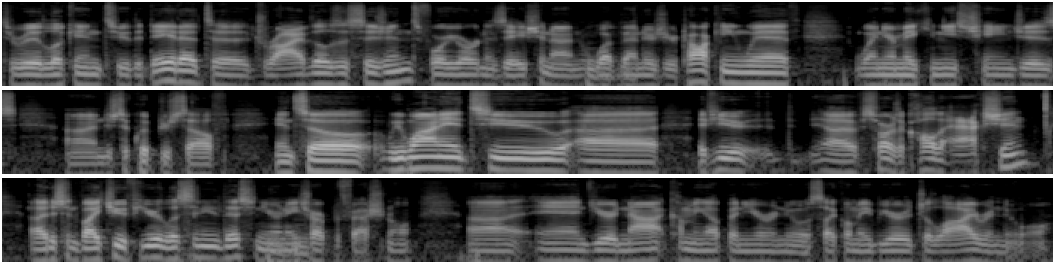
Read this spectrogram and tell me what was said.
to really look into the data to drive those decisions for your organization on mm-hmm. what vendors you're talking with, when you're making these changes, uh, and just equip yourself. And so we wanted to, uh, if you, uh, as far as a call to action uh, just invite you if you're listening to this and you're an mm-hmm. HR professional uh, and you're not coming up in your renewal cycle, maybe you're a July renewal,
